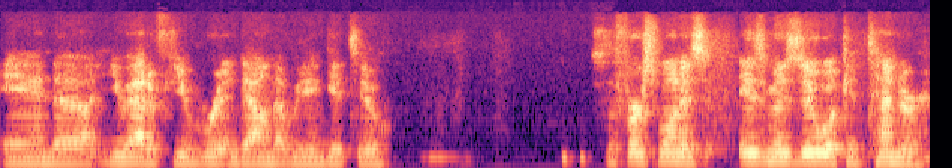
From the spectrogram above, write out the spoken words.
and uh, you had a few written down that we didn't get to. So the first one is: Is Mizzou a contender?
